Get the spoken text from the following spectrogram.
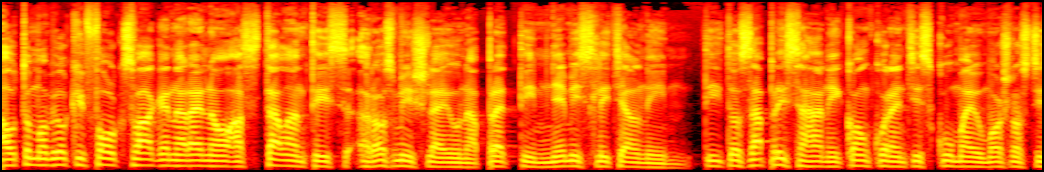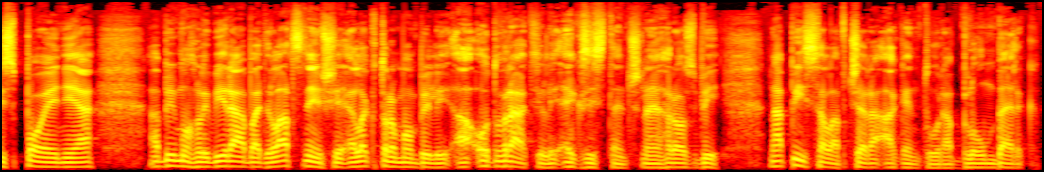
Automobilky Volkswagen, Renault a Stellantis rozmýšľajú na predtým nemysliteľným. Títo zaprisahaní konkurenti skúmajú možnosti spojenia, aby mohli vyrábať lacnejšie elektromobily a odvrátili existenčné hrozby, napísala včera agentúra Bloomberg.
